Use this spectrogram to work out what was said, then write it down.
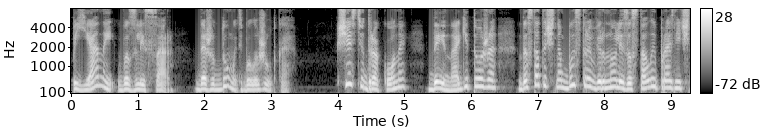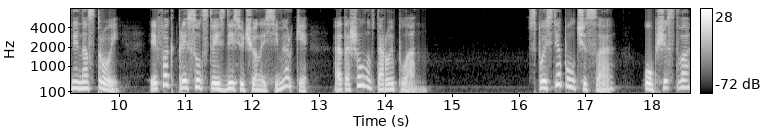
пьяный возле Сар, даже думать было жутко. К счастью, драконы, да и наги тоже, достаточно быстро вернули за столы праздничный настрой, и факт присутствия здесь ученой семерки отошел на второй план. Спустя полчаса общество,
